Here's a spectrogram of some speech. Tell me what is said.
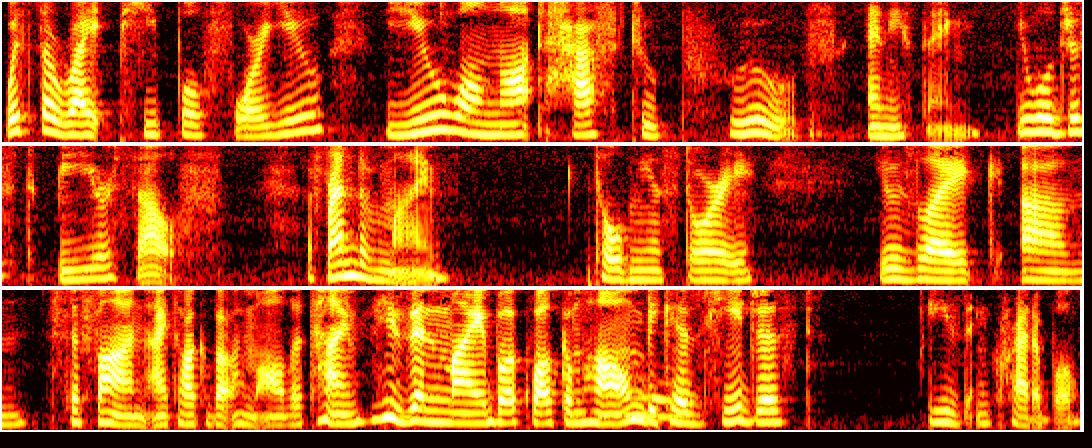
with the right people for you, you will not have to prove anything. You will just be yourself. A friend of mine, told me a story. He was like, um, Stefan, I talk about him all the time. He's in my book, Welcome Home, because he just, he's incredible.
